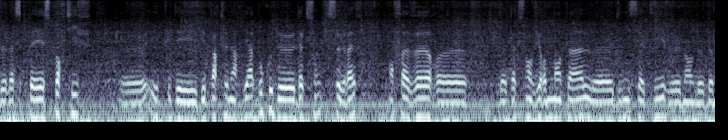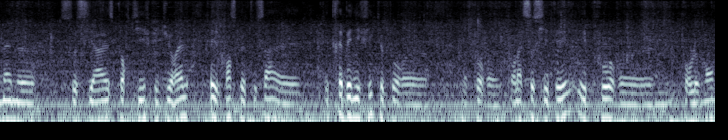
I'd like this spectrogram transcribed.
de l'aspect sportif et puis des, partenariats, beaucoup d'actions qui se greffent en faveur d'actions environnementales, d'initiatives dans le domaine social, sportif, culturel. Et je pense que tout ça est, très bénéfique pour, euh, pour, euh, la société et pour, euh, pour le monde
